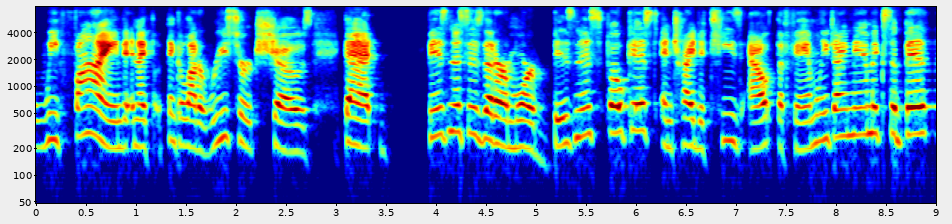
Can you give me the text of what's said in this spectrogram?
we find, and I th- think a lot of research shows that businesses that are more business focused and try to tease out the family dynamics a bit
